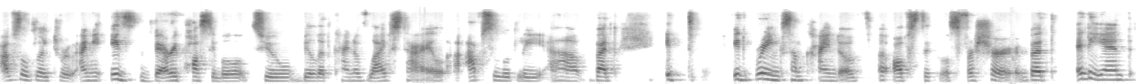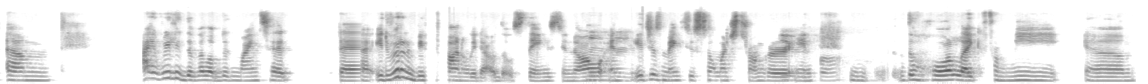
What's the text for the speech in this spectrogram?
absolutely true i mean it's very possible to build that kind of lifestyle absolutely uh, but it it brings some kind of uh, obstacles for sure but at the end um, i really developed that mindset that it wouldn't be fun without those things you know mm. and it just makes you so much stronger Beautiful. and the whole like for me um,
